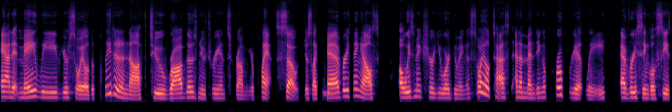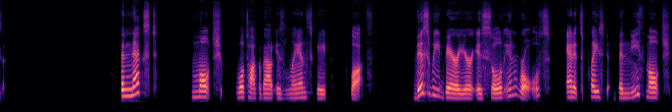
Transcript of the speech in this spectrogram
and it may leave your soil depleted enough to rob those nutrients from your plants. So, just like everything else, always make sure you are doing a soil test and amending appropriately every single season. The next mulch we'll talk about is landscape cloth. This weed barrier is sold in rolls and it's placed beneath mulch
